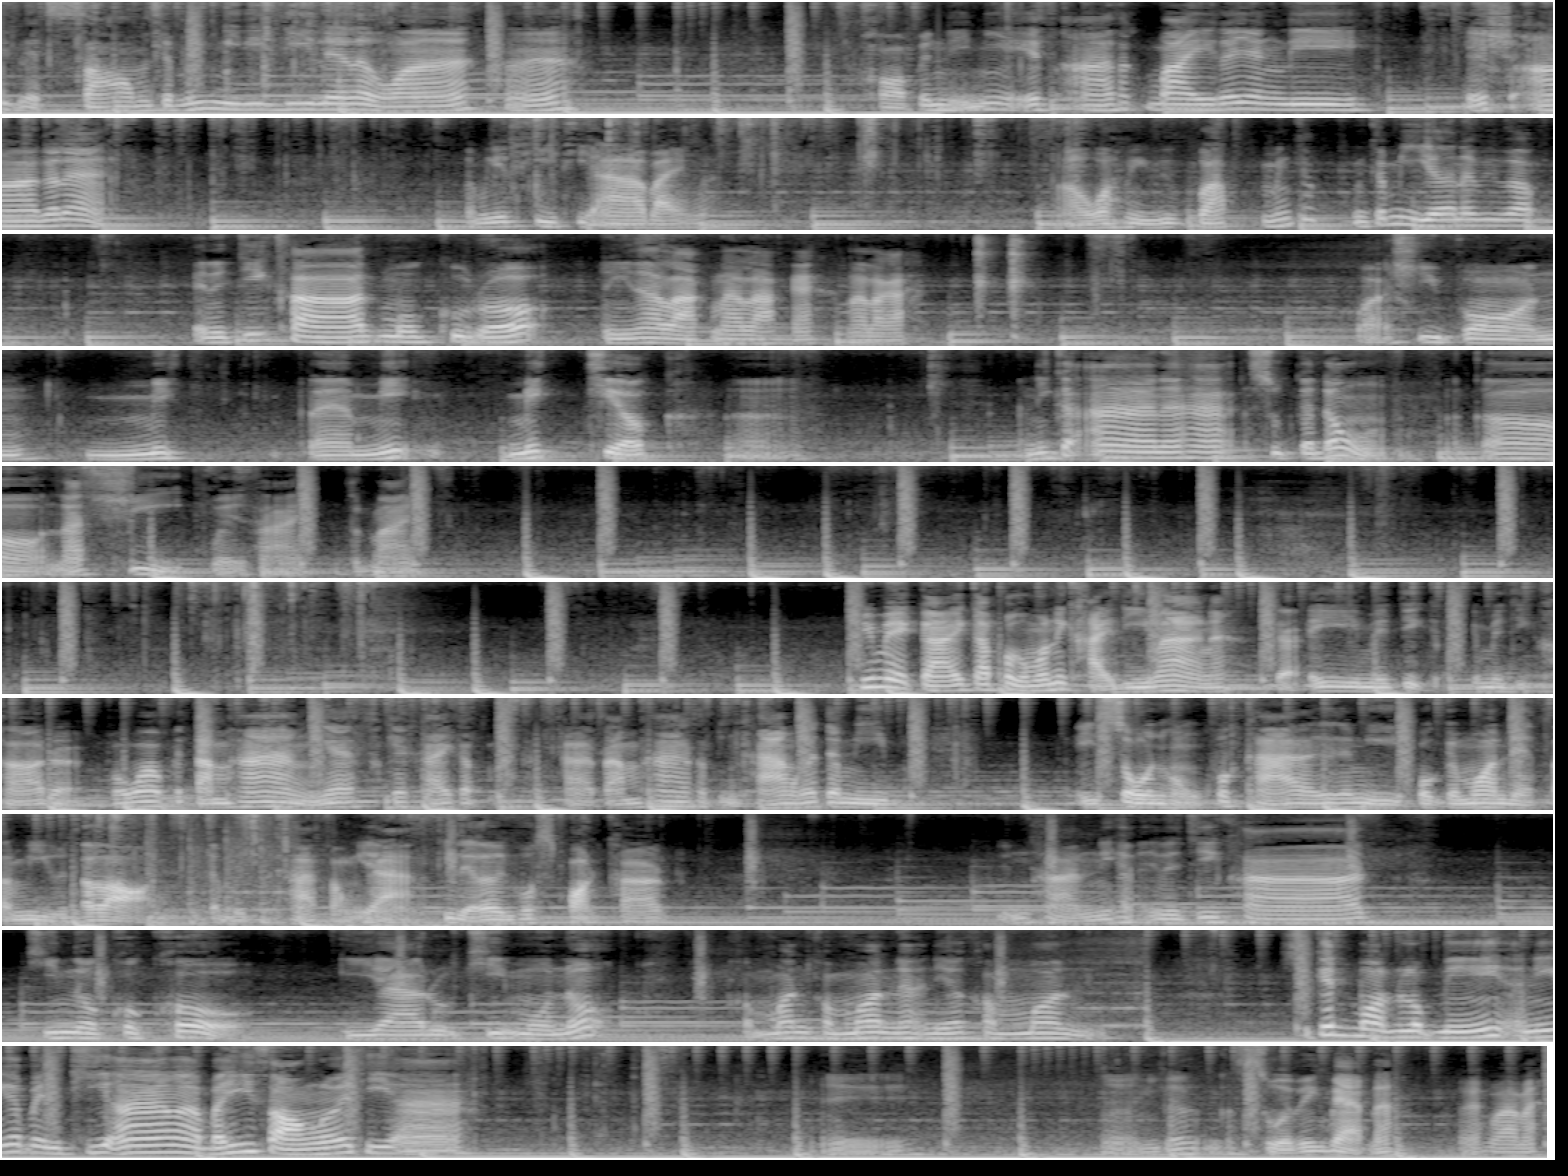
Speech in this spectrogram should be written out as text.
สิบเอ็ดซองมันจะไม่มีดีๆเลยเหรอวะฮะขอเป็นไอ้นี่ SR สักใบก็ยังดี HR ก็ได้แต่เมื่อกี้ TTR ใบมาเอาวะมีวิบวับมันก็มันก็มีเยอะนะวิบวับ Energy Card โมคุโรนี่น่ารัก น่ารักไงน่ารักอะวาชิบอนมิกอะไรมิมิกเคียวอั อันนี้ก็อานะฮะสุกระด้งแล้วก็นัชชีไว้ท้ายต้นไม้ที่เมกาไอ้การ์ดโปเกมอนนี่ขายดีมากนะ กับไอ้เมจิกเมจิกคาร์ดอะเพราะว่าไปตามห้างเงี้ยคล้ายๆกับตามห้างสินค้ามันก็จะมีไอโซนของพวกค้าก็จะมีโปเกมอนเนี่ยจะมีอยู่ตลอดกับเมจิกคาร์ดสองอย่าง ที่เหลือก็เป็นพวกสปอร์ตคาร์ด พื้นฐานนี่ครับเอเนจีคาร์ดคิโนโคโคยารุคิโมโนคอมมอน คอมมอนนะอันนี้ก็คอมมอนสเก็ตบอร์ดหลบหนีอันนี้ก็เป็น TR มาใบที่สองเลย TR เออเออนี่ก็ก็สวยไปอีกแบบนะว่าไหม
